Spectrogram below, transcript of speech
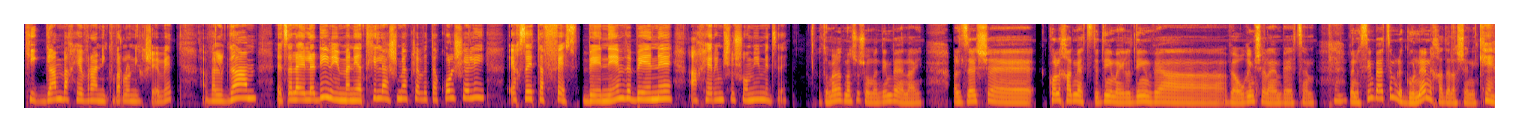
כי גם בחברה אני כבר לא נחשבת, אבל גם אצל הילדים, אם אני אתחיל להשמיע עכשיו את הקול שלי, איך זה ייתפס בעיניהם ובעיני האחרים ששומעים את זה. את אומרת משהו שהוא מדהים בעיניי, על זה שכל אחד מהצדדים, הילדים וה... וההורים שלהם בעצם, כן. מנסים בעצם לגונן אחד על השני. כן,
